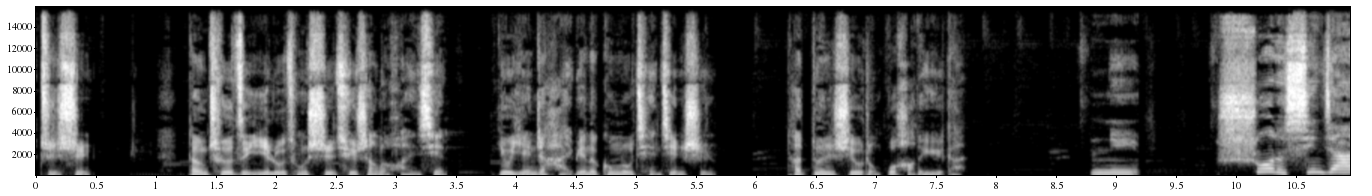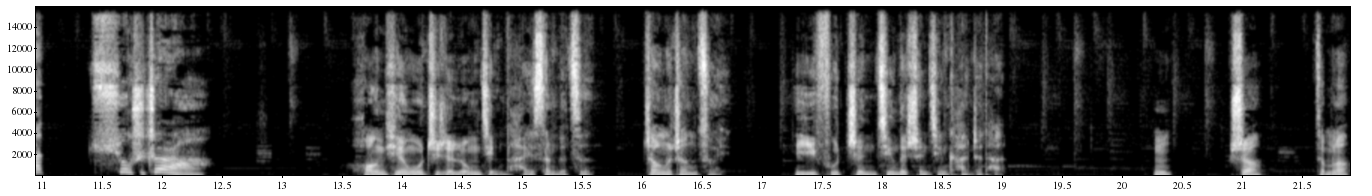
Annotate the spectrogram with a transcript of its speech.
只是，当车子一路从市区上了环线，又沿着海边的公路前进时，他顿时有种不好的预感。你，说的新家就是这儿啊？黄天武指着“龙井台”三个字，张了张嘴，一副震惊的神情看着他。嗯，是啊，怎么了？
